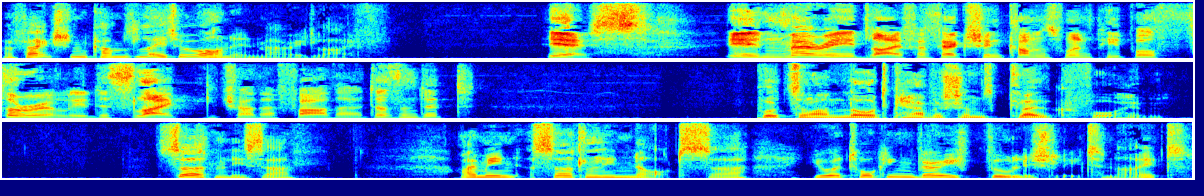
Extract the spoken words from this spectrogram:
Affection comes later on in married life. Yes, in married life affection comes when people thoroughly dislike each other, father, doesn't it? Puts on Lord Caversham's cloak for him. Certainly, sir. I mean, certainly not, sir. You are talking very foolishly tonight.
